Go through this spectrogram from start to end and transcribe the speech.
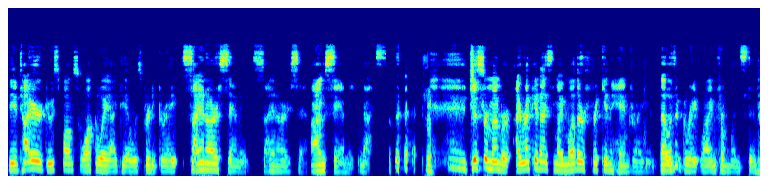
The entire Goosebumps walk away idea was pretty great. Sayonara Sammy. Sayonara Sammy. I'm Sammy. Nice. Just remember, I recognized my mother freaking handwriting. That was a great line from Winston.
